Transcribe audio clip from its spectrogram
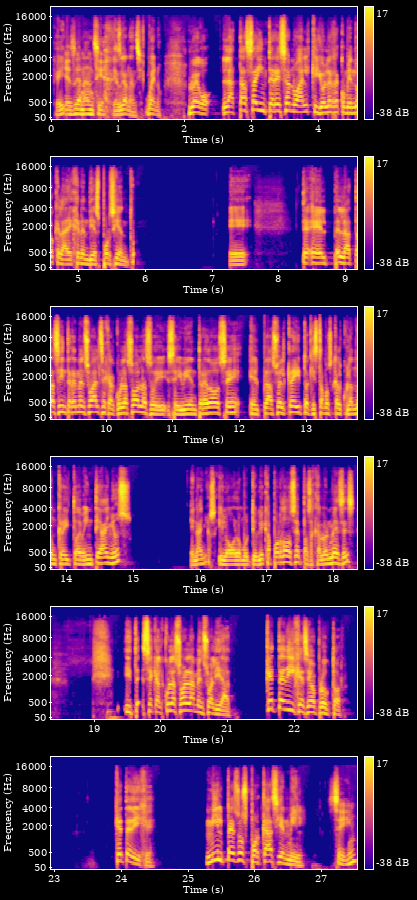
¿okay? es ganancia. es ganancia. Bueno, luego, la tasa de interés anual, que yo les recomiendo que la dejen en 10%. Eh, la tasa de interés mensual se calcula sola, se divide entre 12. El plazo del crédito, aquí estamos calculando un crédito de 20 años, en años, y luego lo multiplica por 12 para sacarlo en meses. Y se calcula solo la mensualidad. ¿Qué te dije, señor productor? ¿Qué te dije? Mil pesos por cada 100 mil. Sí.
